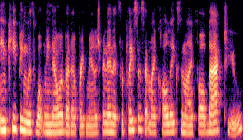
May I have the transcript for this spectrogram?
in keeping with what we know about outbreak management. And it's the places that my colleagues and I fall back to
